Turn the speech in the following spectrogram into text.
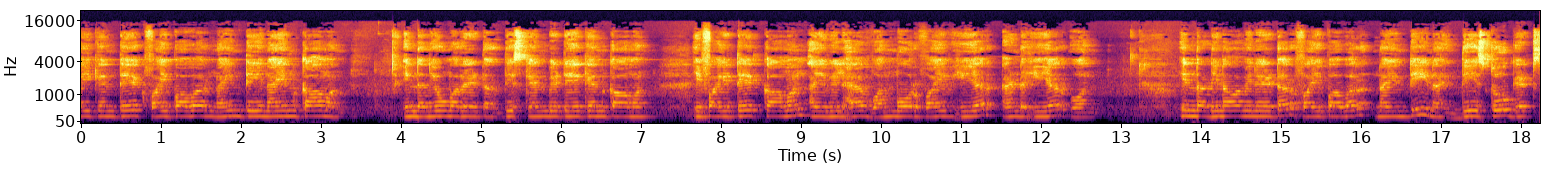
I can take 5 power 99 common. In the numerator this can be taken common. If I take common I will have one more 5 here and here 1 in the denominator 5 power 99 these two gets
